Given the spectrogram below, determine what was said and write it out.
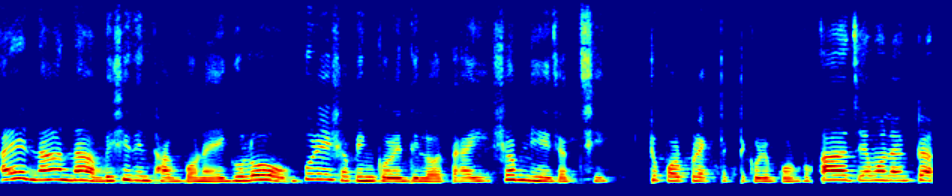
আরে না না, বেশি দিন থাকব না। এগুলো পুরে শপিং করে দিল, তাই সব নিয়ে যাচ্ছি। একটু পর একটা একটা করে বলব। আর যেমন একটা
